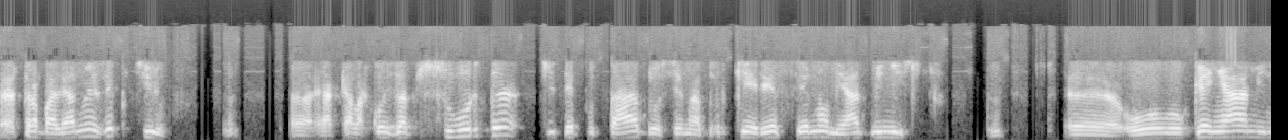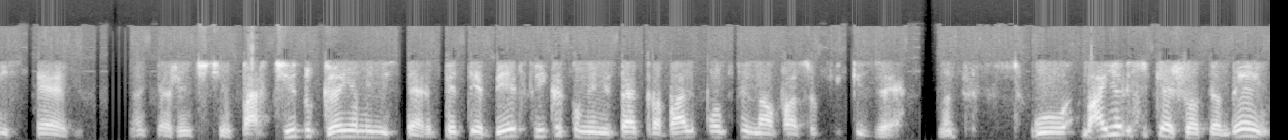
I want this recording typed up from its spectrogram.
é, trabalhar no executivo. Né? É aquela coisa absurda de deputado ou senador querer ser nomeado ministro né? ou ganhar ministério. Né? Que a gente tinha. O partido ganha ministério. O PTB fica com o Ministério do Trabalho, ponto final, faça o que quiser. Né? O, aí ele se queixou também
